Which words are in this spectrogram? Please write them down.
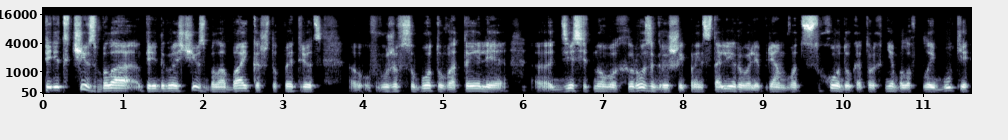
Перед Чивс была, перед игрой с Чивс была байка, что Патриотс э, уже в субботу в отеле 10 э, новых розыгрышей проинсталлировали прям вот сходу, которых не было в плейбуке,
